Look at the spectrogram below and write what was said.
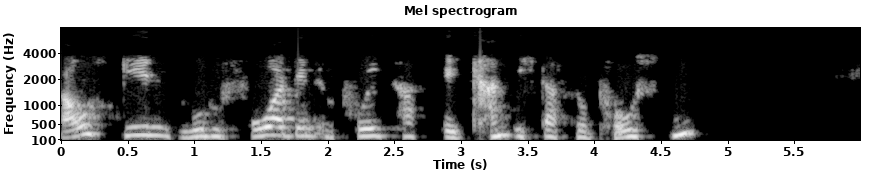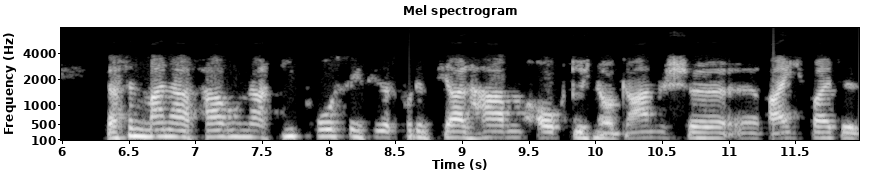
rausgehen, wo du vor den Impuls hast, ey, kann ich das so posten? Das sind meiner Erfahrung nach die Postings, die das Potenzial haben, auch durch eine organische äh, Reichweite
